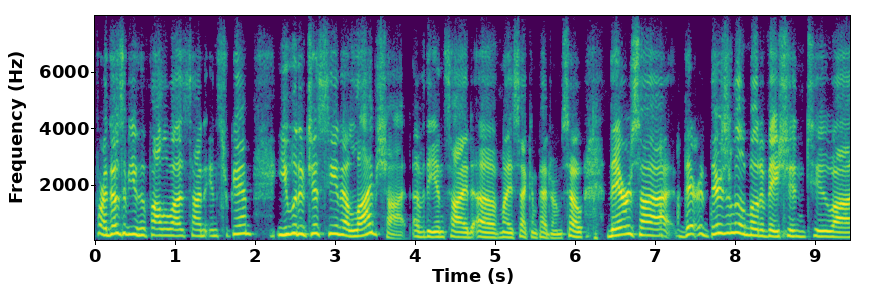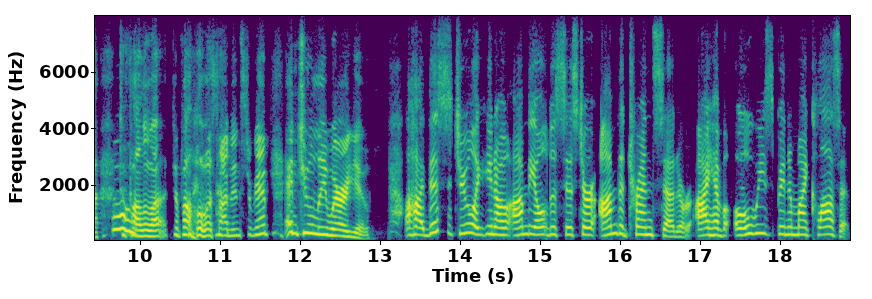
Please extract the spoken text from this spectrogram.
for those of you who follow us on Instagram, you would have just seen a live shot of the inside of my second bedroom. So there's uh, there there's a little motivation to uh, to follow uh, to follow us on Instagram. And Julie, where are you? Uh, this is Julie. You know, I'm the oldest sister. I'm the trendsetter. I have always been in my closet.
